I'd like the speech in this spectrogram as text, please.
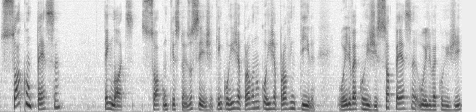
só com peça, tem lotes só com questões. Ou seja, quem corrige a prova não corrige a prova inteira. Ou ele vai corrigir só peça, ou ele vai corrigir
